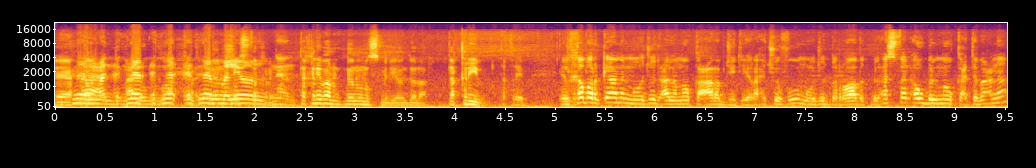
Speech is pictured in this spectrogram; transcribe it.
عندي. اثنين ونص مليون. تقريبا. اثنين. تقريبا 2.5 مليون دولار. تقريبا. تقريبا. الخبر كامل موجود على موقع عرب GT راح تشوفوه. موجود بالروابط بالأسفل أو بالموقع تبعنا.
